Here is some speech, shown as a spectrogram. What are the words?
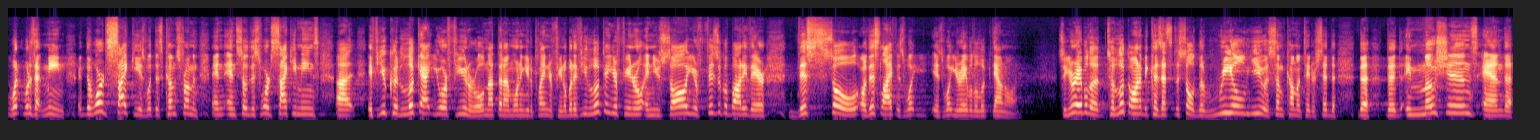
what, what does that mean? The word psyche is what this comes from. And, and, and so, this word psyche means uh, if you could look at your funeral, not that I'm wanting you to plan your funeral, but if you looked at your funeral and you saw your physical body there, this soul or this life is what, is what you're able to look down on. So you're able to, to look on it because that's the soul, the real you, as some commentators said, the, the, the emotions and the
